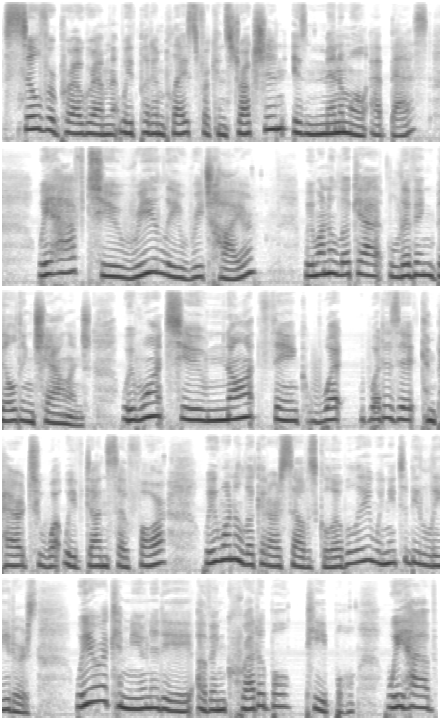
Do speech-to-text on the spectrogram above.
silver program that we've put in place for construction is minimal at best. We have to really reach higher. We want to look at living building challenge. We want to not think what what is it compared to what we've done so far. We want to look at ourselves globally. We need to be leaders. We are a community of incredible people. We have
